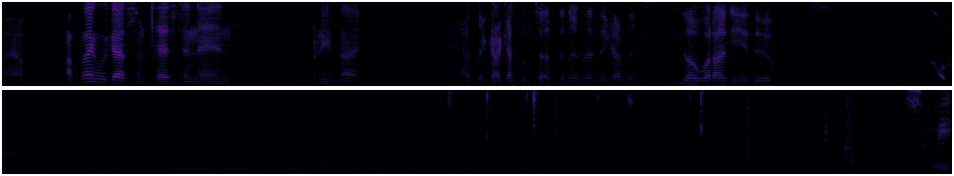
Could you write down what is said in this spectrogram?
Well, I think we got some testing in. What do you think? Yeah, I think I got some testing in. I think I know what I need to do. Sweet.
